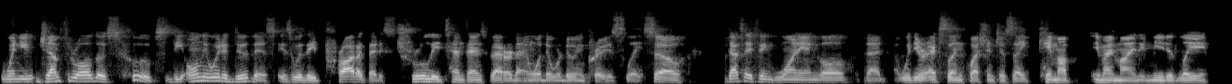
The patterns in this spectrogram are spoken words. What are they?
When you jump through all those hoops, the only way to do this is with a product that is truly 10 times better than what they were doing previously. So that's I think one angle that with your excellent question just like came up in my mind immediately.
